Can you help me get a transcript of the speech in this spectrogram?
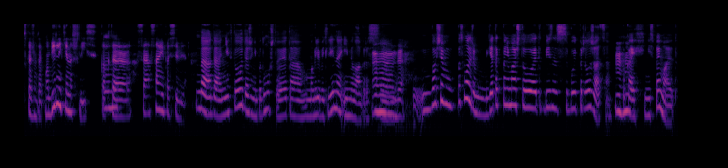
скажем так, мобильники нашлись как-то са- сами по себе. Да, да, никто даже не подумал, что это могли быть Лина и Мелагрос. Мгм, да. В общем, посмотрим. Я так понимаю, что этот бизнес будет продолжаться, Мгм. пока их не споймают.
